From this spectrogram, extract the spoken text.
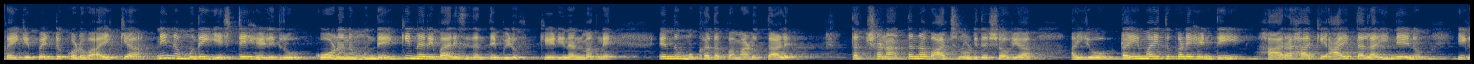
ಕೈಗೆ ಪೆಟ್ಟು ಕೊಡುವ ಐಕ್ಯ, ನಿನ್ನ ಮುಂದೆ ಎಷ್ಟೇ ಹೇಳಿದರೂ ಕೋಣನ ಮುಂದೆ ಕಿನ್ನರಿ ಬಾರಿಸಿದಂತೆ ಬಿಡು, ಕೇಡಿ ನನ್ನ ಮಗನೆ, ಎಂದು ಮುಖದಪ್ಪ ಮಾಡುತ್ತಾಳೆ. ತಕ್ಷಣ ತನ್ನ ವಾಚ್ ನೋಡಿದ ಶೌರ್ಯ, ಅಯ್ಯೋ, ಟೈಮ್ ಆಯಿತು ಕಣೆ ಹೆಂಡ್ತಿ, ಹಾರ ಹಾಕಿ ಆಯ್ತಲ್ಲ ಇನ್ನೇನು, ಈಗ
